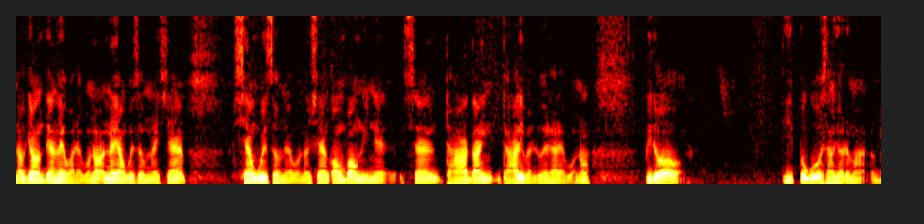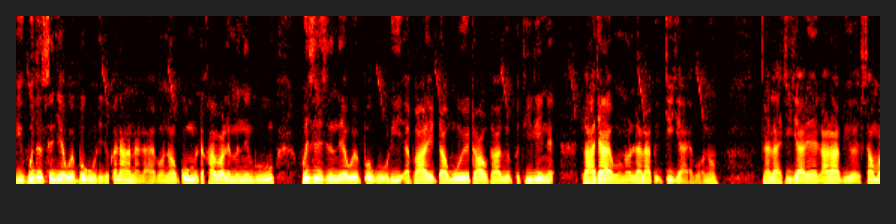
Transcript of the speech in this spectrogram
နောက်ကြောင်တန်းလဲသွားတယ်ပေါ့နော်အနက်ရောင်ဝစ်စုံနဲ့ရှမ်းရှမ်းဝစ်စုံနဲ့ပေါ့နော်ရှမ်းကောင်းပေါင်းနေနဲ့ရှမ်းဓာတ်တိုင်းဓာတ်တွေပဲလွဲထားတယ်ပေါ့နော်ပြီးတော့ဒီပုံကိုအဆောင်ချော်တယ်မှာဒီဝိသစင်ကြယ်ဝေပုံကိုဒီဆိုခဏခဏလာပေါ့နော်ကိုတခါမှလည်းမနေဘူးဝိသစင်ကြယ်ဝေပုံကိုဒီအဖားတွေတောက်မွေးထောက်ထားပြီးပတိတွေနဲ့လာကြရပေါ့နော်လာလာပြီးကြည့်ကြရပေါ့နော် လာလာကြည့်ကြတယ်လာလာပြီးတော့စောင်းမ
